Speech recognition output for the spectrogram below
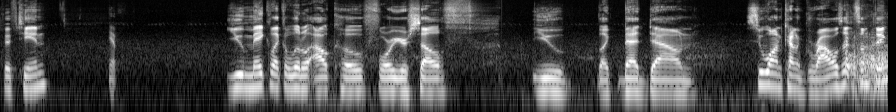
15. Yep. You make like a little alcove for yourself. You like bed down. Suwon kind of growls at something.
